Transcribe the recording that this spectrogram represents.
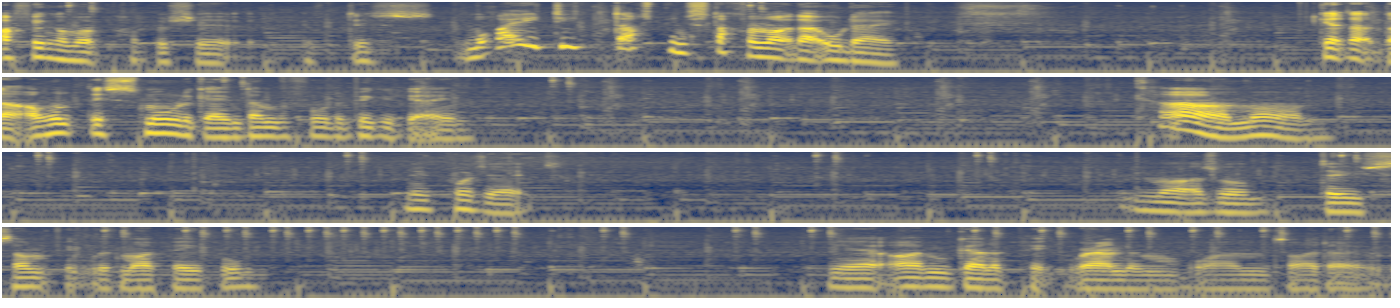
I think I might publish it this... Why did that's been stuck on like that all day? Get that done. I want this smaller game done before the bigger game. Come on. New project. Might as well do something with my people. Yeah, I'm gonna pick random ones. I don't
